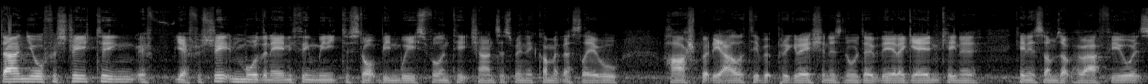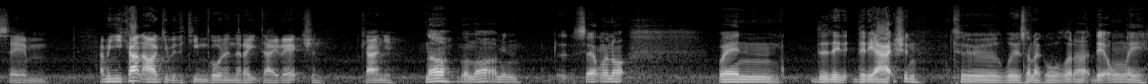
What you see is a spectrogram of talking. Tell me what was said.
Daniel, frustrating. If yeah, frustrating more than anything. We need to stop being wasteful and take chances when they come at this level. Harsh but reality, but progression is no doubt there. Again, kind of kind of sums up how I feel. It's um, I mean, you can't argue with the team going in the right direction, can you? No, well, not. I mean, certainly not. When the the, the reaction to losing a goal like that, the only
